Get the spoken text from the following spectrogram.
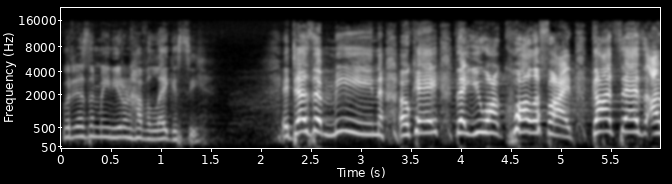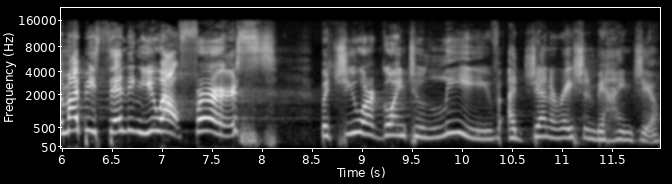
But it doesn't mean you don't have a legacy. It doesn't mean, okay, that you aren't qualified. God says, I might be sending you out first, but you are going to leave a generation behind you.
